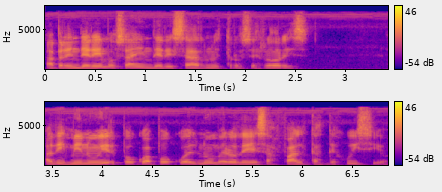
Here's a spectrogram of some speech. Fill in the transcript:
Aprenderemos a enderezar nuestros errores, a disminuir poco a poco el número de esas faltas de juicio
